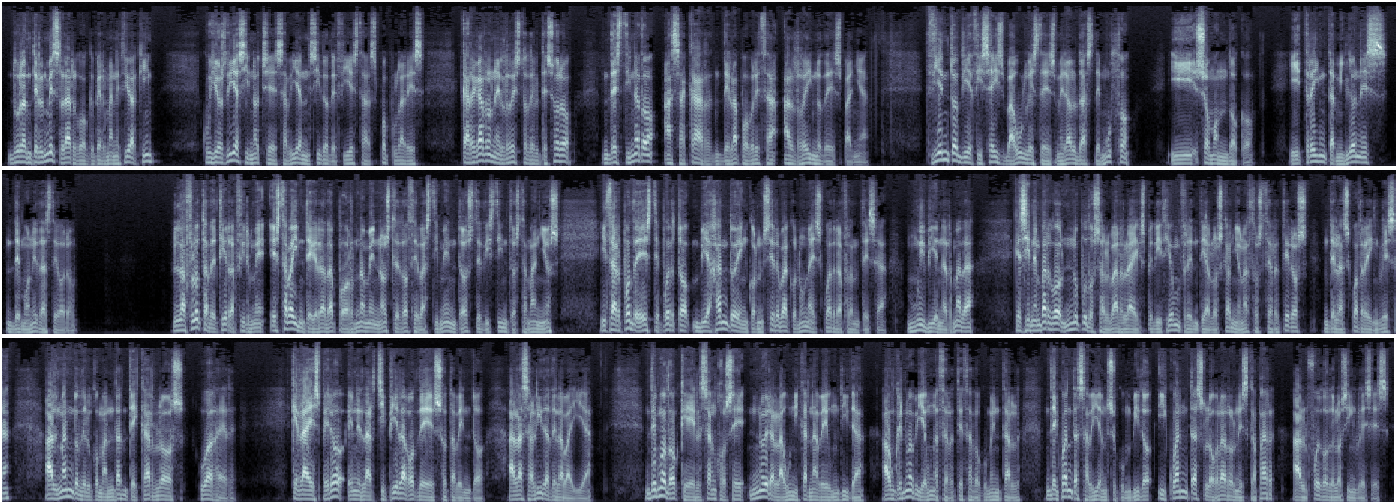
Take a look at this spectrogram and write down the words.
Durante el mes largo que permaneció aquí, cuyos días y noches habían sido de fiestas populares, cargaron el resto del tesoro destinado a sacar de la pobreza al reino de España. Ciento dieciséis baúles de esmeraldas de Muzo y Somondoco, y treinta millones de monedas de oro. La flota de tierra firme estaba integrada por no menos de doce bastimentos de distintos tamaños y zarpó de este puerto viajando en conserva con una escuadra francesa, muy bien armada, que sin embargo no pudo salvar la expedición frente a los cañonazos certeros de la escuadra inglesa al mando del comandante Carlos Wager, que la esperó en el archipiélago de Sotavento, a la salida de la bahía. De modo que el San José no era la única nave hundida, aunque no había una certeza documental de cuántas habían sucumbido y cuántas lograron escapar al fuego de los ingleses.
